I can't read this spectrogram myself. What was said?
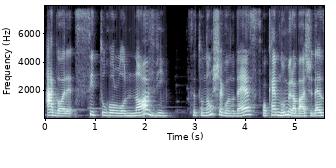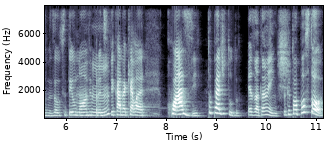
Agora, se tu rolou nove, se tu não chegou no 10, qualquer número abaixo de 10, mas eu citei o 9 uhum. pra ficar naquela quase, tu perde tudo. Exatamente. Porque tu apostou.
